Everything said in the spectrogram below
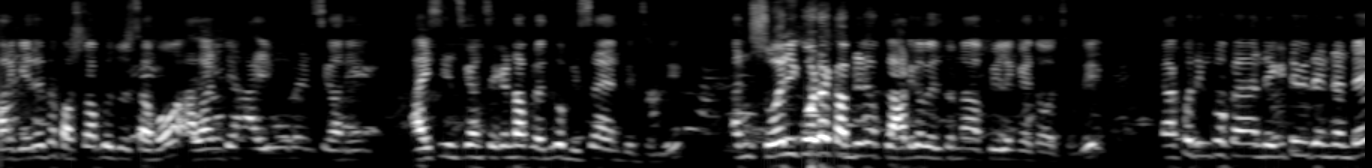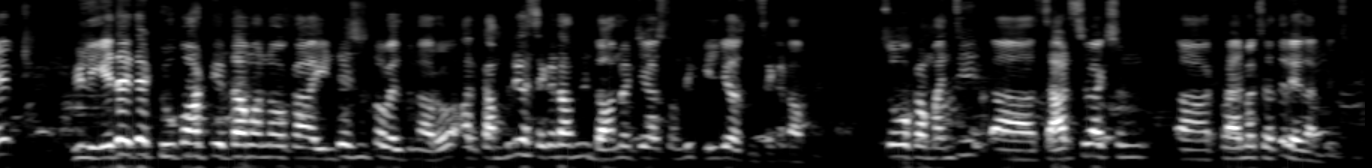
మనకి ఏదైతే ఫస్ట్ హాఫ్లో చూసామో అలాంటి హై మూమెంట్స్ కానీ హై సీన్స్ కానీ సెకండ్ హాఫ్లో ఎందుకో మిస్ అయ్యి అనిపించింది. అండ్ స్టోరీ కూడా కంప్లీట్గా ఫ్లాట్గా వెళ్తున్న ఫీలింగ్ అయితే వచ్చింది. కాకపోతే ఇంకొక నెగిటివ్ ఇది ఏంటంటే వీళ్ళు ఏదైతే టూ పార్ట్ తీద్దామన్న ఒక ఇంటెన్షన్తో వెళ్తున్నారో అది కంప్లీట్గా సెకండ్ హాఫ్ని డామినేట్ చేస్తుంది కిల్ చేస్తుంది సెకండ్ హాఫ్ని. సో ఒక మంచి సాటిస్ఫాక్షన్ క్లైమాక్స్ అయితే లేదనిపించింది.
